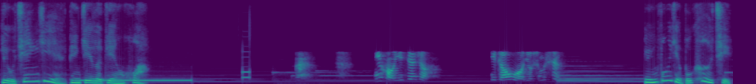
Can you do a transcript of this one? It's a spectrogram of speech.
柳千叶便接了电话：“你好，云先生，你找我有什么事？”云峰也不客气，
